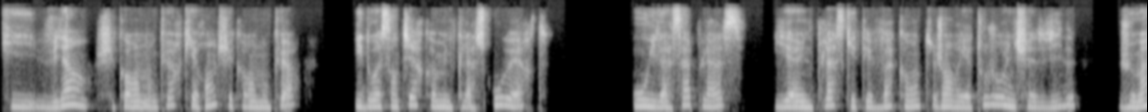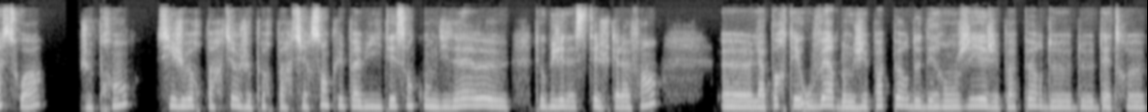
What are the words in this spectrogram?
qui vient chez Coran Mon Cœur, qui rentre chez Coran Mon Cœur, il doit sentir comme une classe ouverte où il a sa place, il y a une place qui était vacante, genre il y a toujours une chaise vide, je m'assois, je prends, si je veux repartir, je peux repartir sans culpabilité, sans qu'on me dise euh, tu es obligé d'assister jusqu'à la fin. Euh, la porte est ouverte, donc j'ai pas peur de déranger, j'ai pas peur de d'être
